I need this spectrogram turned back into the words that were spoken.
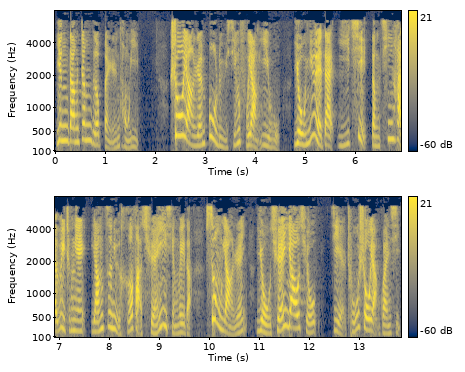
应当征得本人同意。收养人不履行抚养义务，有虐待、遗弃等侵害未成年养子女合法权益行为的，送养人有权要求解除收养关系。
